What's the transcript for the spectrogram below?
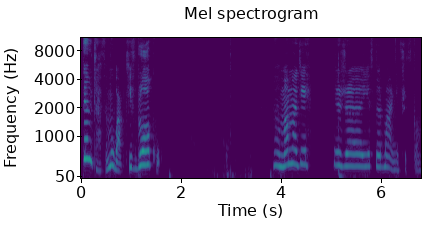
Tymczasem u babci w bloku. No, Mam nadzieję, że jest normalnie wszystko.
